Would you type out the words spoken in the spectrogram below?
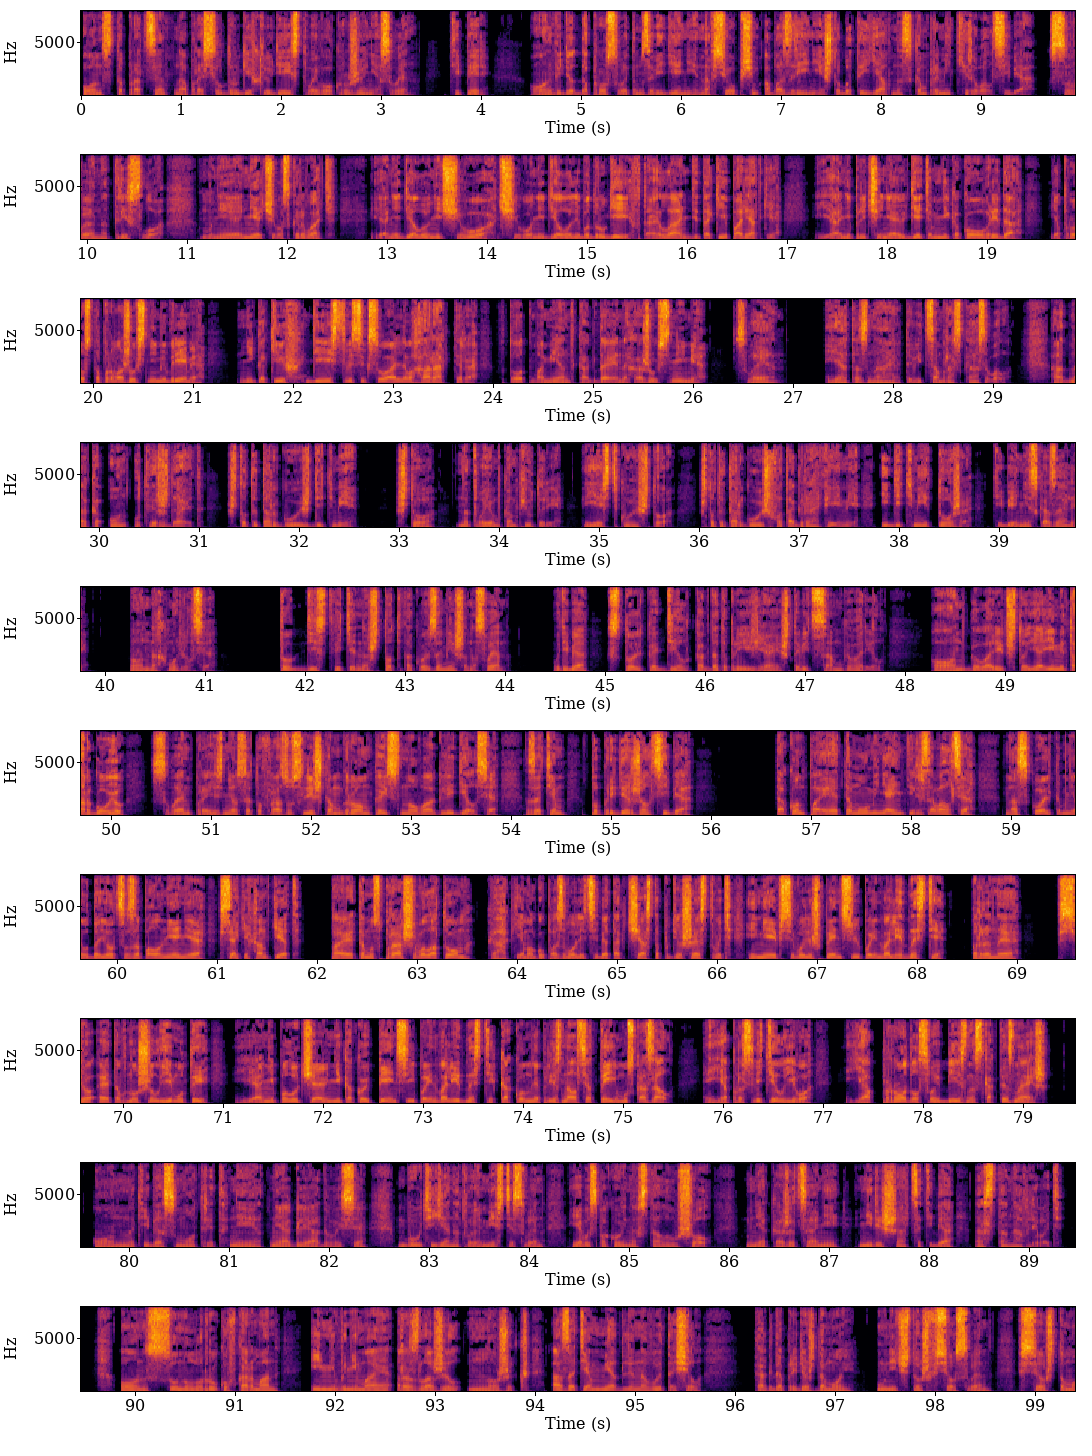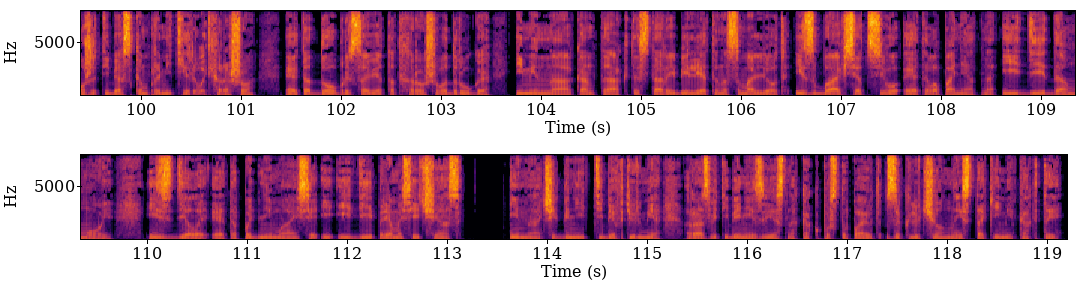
«Он стопроцентно опросил других людей из твоего окружения, Свен. Теперь он ведет допрос в этом заведении на всеобщем обозрении, чтобы ты явно скомпрометировал себя». Свена трясло. «Мне нечего скрывать. Я не делаю ничего, чего не делали бы другие. В Таиланде такие порядки. Я не причиняю детям никакого вреда. Я просто провожу с ними время. Никаких действий сексуального характера в тот момент, когда я нахожусь с ними. Свен, я-то знаю, ты ведь сам рассказывал. Однако он утверждает, что ты торгуешь детьми, что на твоем компьютере есть кое-что, что ты торгуешь фотографиями и детьми тоже. Тебе не сказали? Он нахмурился. Тут действительно что-то такое замешано, Свен. У тебя столько дел, когда ты приезжаешь, ты ведь сам говорил. Он говорит, что я ими торгую? Свен произнес эту фразу слишком громко и снова огляделся, затем попридержал себя. Так он поэтому у меня интересовался, насколько мне удается заполнение всяких анкет. Поэтому спрашивал о том, как я могу позволить себе так часто путешествовать, имея всего лишь пенсию по инвалидности? Рене, все это внушил ему ты. Я не получаю никакой пенсии по инвалидности, как он мне признался, ты ему сказал. Я просветил его. Я продал свой бизнес, как ты знаешь. Он на тебя смотрит. Нет, не оглядывайся. Будь я на твоем месте, Свен, я бы спокойно встал и ушел. Мне кажется, они не решатся тебя останавливать. Он сунул руку в карман и, не вынимая, разложил ножик, а затем медленно вытащил. Когда придешь домой, Уничтожь все, Свен, все, что может тебя скомпрометировать, хорошо? Это добрый совет от хорошего друга. Имена, контакты, старые билеты на самолет. Избавься от всего этого, понятно? Иди домой и сделай это, поднимайся и иди прямо сейчас. Иначе гнить тебе в тюрьме. Разве тебе не известно, как поступают заключенные с такими, как ты?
